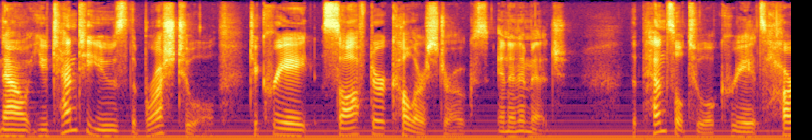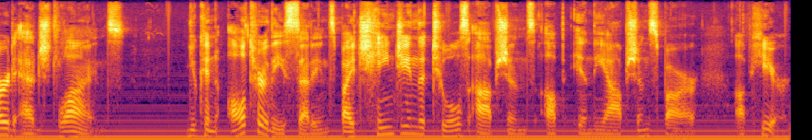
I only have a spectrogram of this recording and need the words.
Now, you tend to use the brush tool to create softer color strokes in an image. The pencil tool creates hard-edged lines. You can alter these settings by changing the tool's options up in the options bar up here.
